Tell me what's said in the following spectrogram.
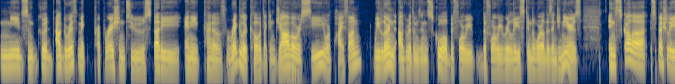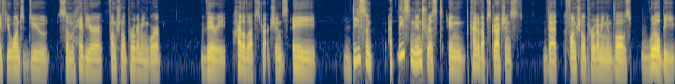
need some good algorithmic preparation to study any kind of regular code, like in Java or C or Python, we learned algorithms in school before we before we released in the world as engineers. In Scala, especially if you want to do some heavier functional programming or very high level abstractions, a decent at least an interest in kind of abstractions that functional programming involves will be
